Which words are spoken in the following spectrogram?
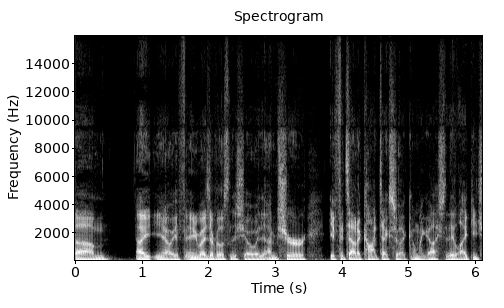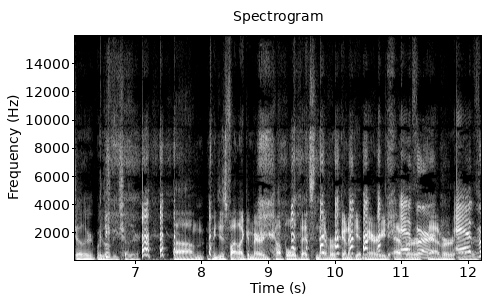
um, I, you know, if anybody's ever listened to the show, I'm sure if it's out of context, they're like, "Oh my gosh, do they like each other? We love each other." um, we just fight like a married couple that's never going to get married ever, Ever, ever, ever.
